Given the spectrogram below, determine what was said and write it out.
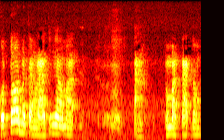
ก็ต้อนมาต่างหลังถึงเอามาอะเอามาตัดเนาะ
